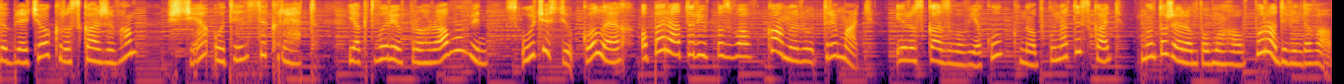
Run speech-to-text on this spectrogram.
Добрячок розкаже вам ще один секрет. Як творив програму він з участю колег, операторів позвав камеру тримати і розказував, яку кнопку натискати. Монтажерам помагав, поради він давав.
